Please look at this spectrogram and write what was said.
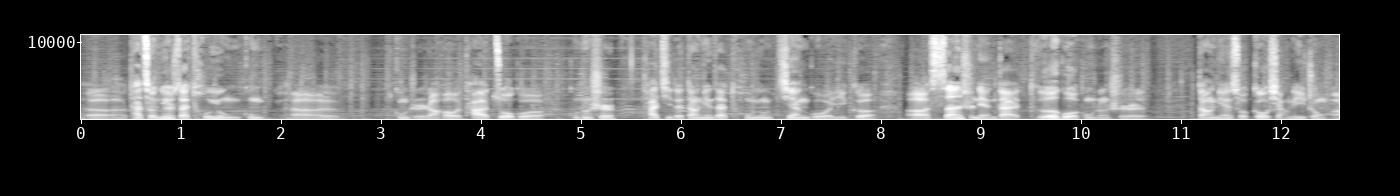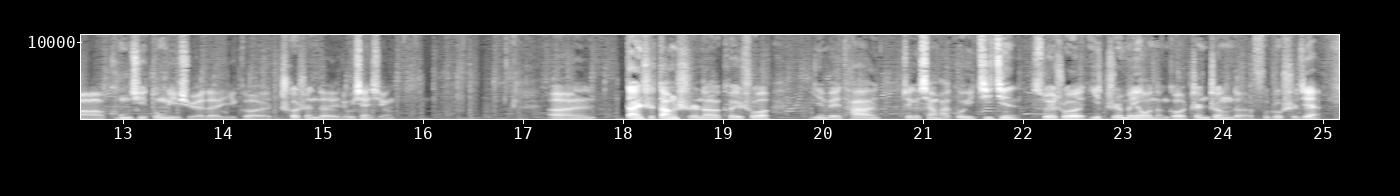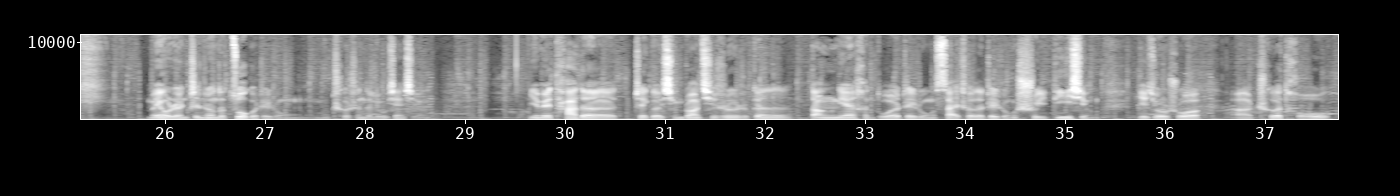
呃，他曾经是在通用供呃供职，然后他做过工程师。他记得当年在通用见过一个呃三十年代德国工程师当年所构想的一种呃空气动力学的一个车身的流线型。呃，但是当时呢，可以说。因为他这个想法过于激进，所以说一直没有能够真正的付诸实践，没有人真正的做过这种车身的流线型。因为它的这个形状其实是跟当年很多这种赛车的这种水滴形，也就是说，呃，车头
